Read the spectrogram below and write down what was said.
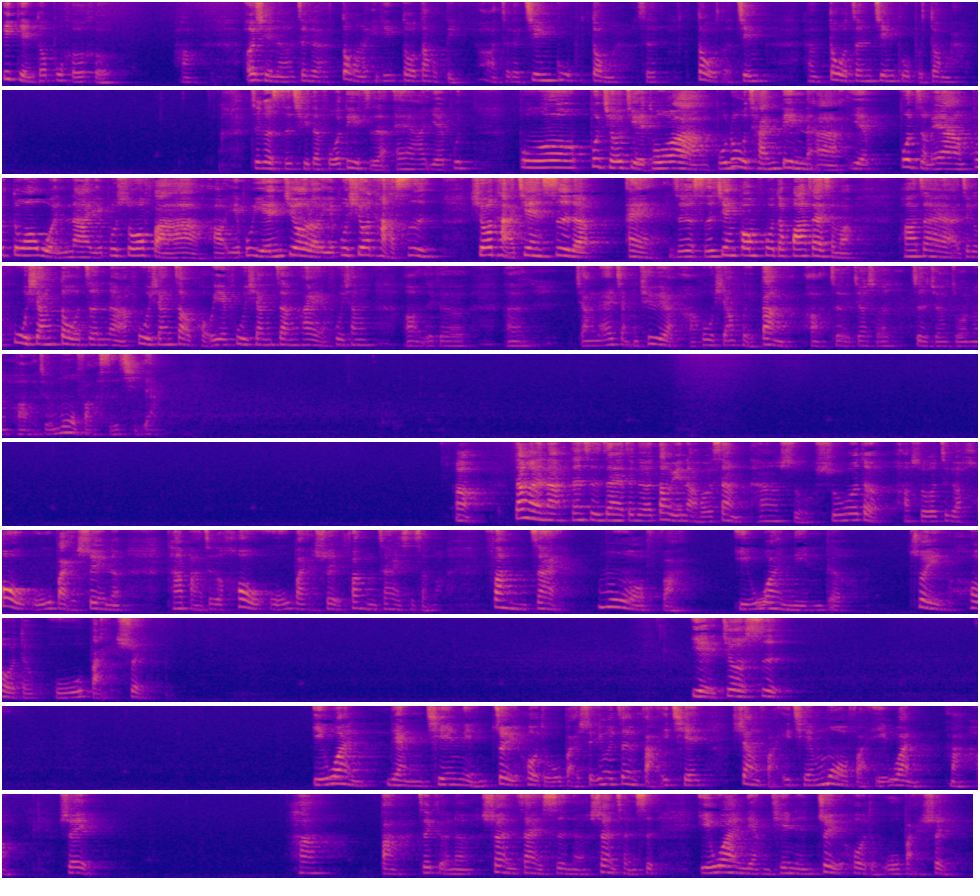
一点都不和和，好，而且呢，这个斗呢一定斗到底啊，这个坚固不动啊，是斗的坚，很斗争坚固不动啊。这个时期的佛弟子，哎呀，也不不不求解脱啊，不入禅定啊，也。不怎么样，不多闻呐，也不说法啊，好，也不研究了，也不修塔寺、修塔建寺的，哎，这个时间功夫都花在什么？花在啊，这个互相斗争啊，互相造口业，互相障碍啊，互相啊，这个嗯，讲来讲去啊，啊，互相诽谤啊，啊，这个叫做这叫做呢，啊，这个末法时期呀。啊当然了，但是在这个道元老和尚他所说的，他说这个后五百岁呢，他把这个后五百岁放在是什么？放在末法一万年的最后的五百岁，也就是。一万两千年最后的五百岁，因为正法一千，相法一千，末法一万嘛，哈，所以他把这个呢算在是呢，算成是一万两千年最后的五百岁。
